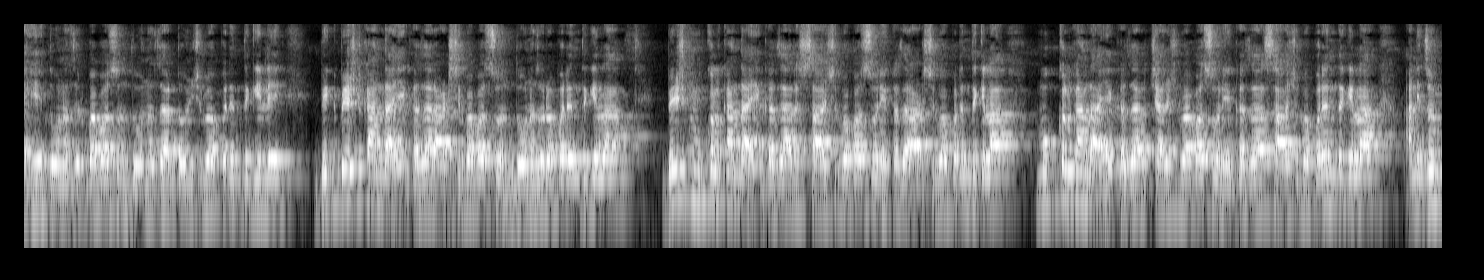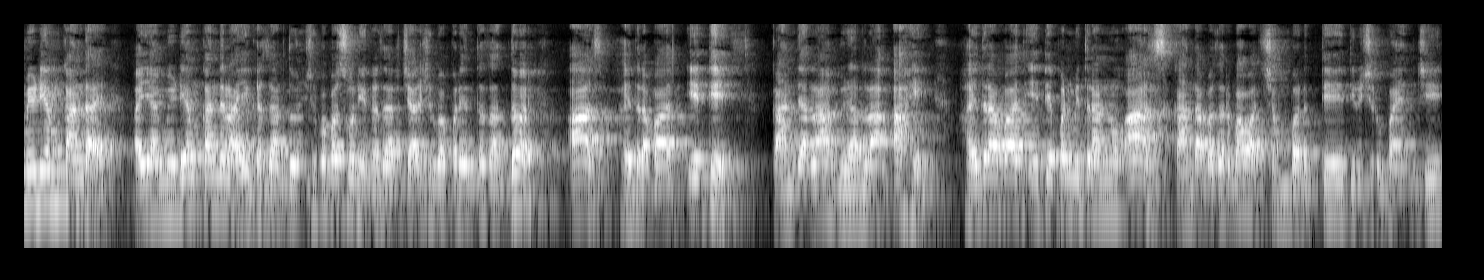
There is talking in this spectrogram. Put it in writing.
हे दोन हजार रुपयापासून दोन हजार दोनशे रुपयापर्यंत गेले. बिग बेस्ट कांदा एक हजार आठशे रुपयापासून दोन हजार रुपयापर्यंत गेला. बेस्ट मुक्कल कांदा एक हजार सहाशे रुपयापासून एक हजार आठशे रुपयापर्यंत गेला. मुक्कल कांदा एक हजार चारशे रुपयापासून एक हजार सहाशे रुपयापर्यंत गेला. आणि जो मीडियम कांदा आहे या मीडियम कांद्याला एक हजार दोनशे रुपयापासून एक हजार चारशे रुपयापर्यंतचा दर आज हैदराबाद येथे कांद्याला मिळाला आहे. हैदराबाद येथे पण मित्रांनो आज कांदा बाजार भावात शंभर ते दीडशे रुपयांची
